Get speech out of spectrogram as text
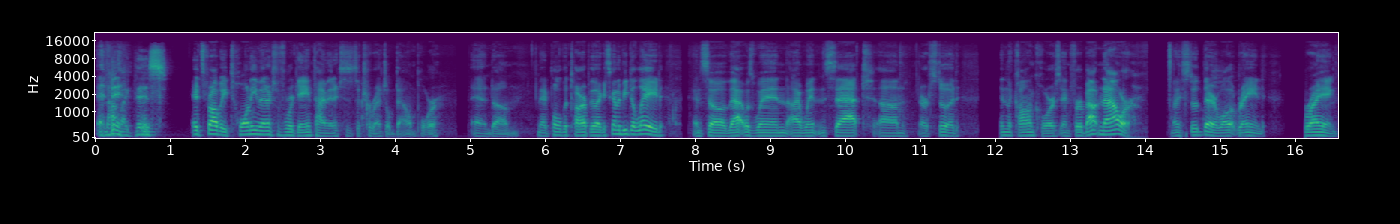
and not then like this. it's probably 20 minutes before game time, and it's just a torrential downpour. And um, they pull the tarp. They're like, it's going to be delayed. And so that was when I went and sat um, or stood in the concourse, and for about an hour, I stood there while it rained, praying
